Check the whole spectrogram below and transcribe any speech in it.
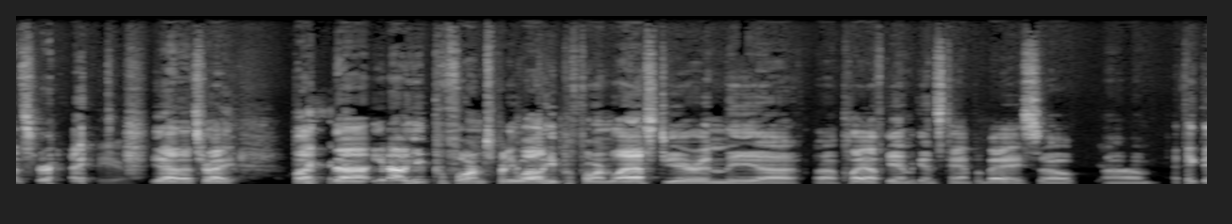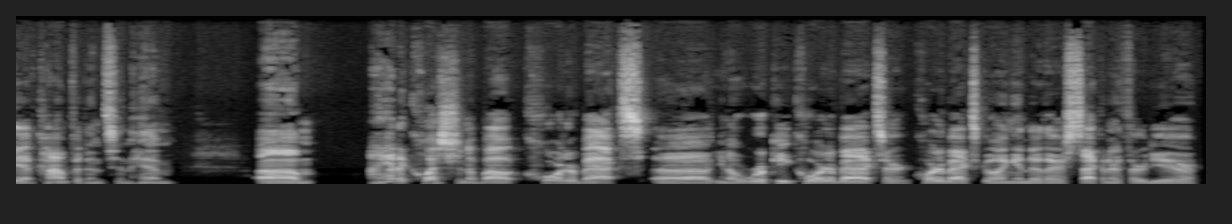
that's right. Yeah, that's right. But uh, you know, he performs pretty well. He performed last year in the uh, uh, playoff game against Tampa Bay, so um, I think they have confidence in him. Um, I had a question about quarterbacks. Uh, you know, rookie quarterbacks or quarterbacks going into their second or third year.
